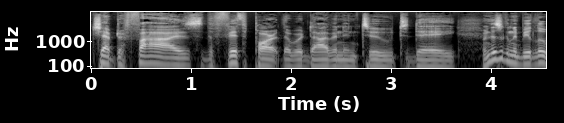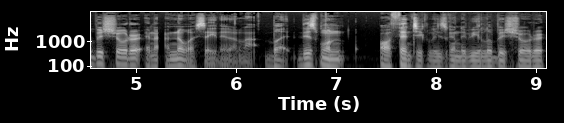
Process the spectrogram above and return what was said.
chapter five is the fifth part that we're diving into today. And this is going to be a little bit shorter. And I know I say that a lot, but this one authentically is going to be a little bit shorter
